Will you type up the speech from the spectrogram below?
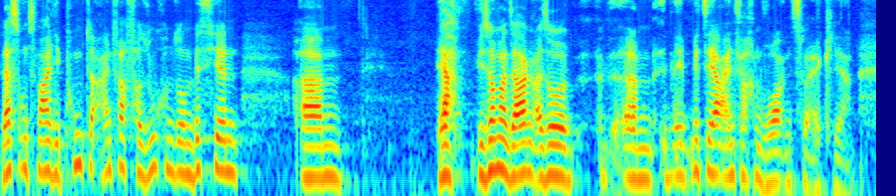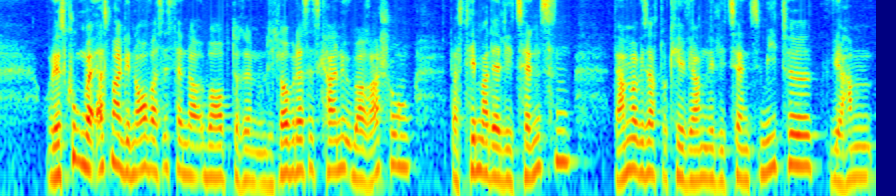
lasst uns mal die Punkte einfach versuchen, so ein bisschen, ähm, ja, wie soll man sagen, also ähm, mit sehr einfachen Worten zu erklären. Und jetzt gucken wir erstmal genau, was ist denn da überhaupt drin. Und ich glaube, das ist keine Überraschung. Das Thema der Lizenzen, da haben wir gesagt, okay, wir haben eine Lizenzmiete, wir haben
